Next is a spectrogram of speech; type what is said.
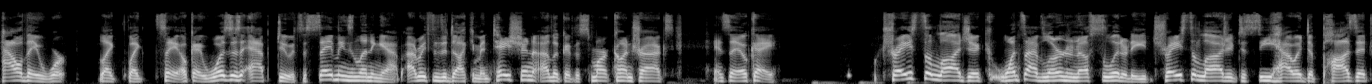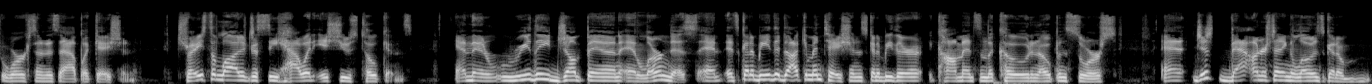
how they work. Like, like say, okay, what does this app do? It's a savings and lending app. I read through the documentation. I look at the smart contracts and say, okay, trace the logic once I've learned enough solidity, trace the logic to see how a deposit works in this application. Trace the logic to see how it issues tokens. And then really jump in and learn this. And it's going to be the documentation. It's going to be their comments in the code and open source. And just that understanding alone is going to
